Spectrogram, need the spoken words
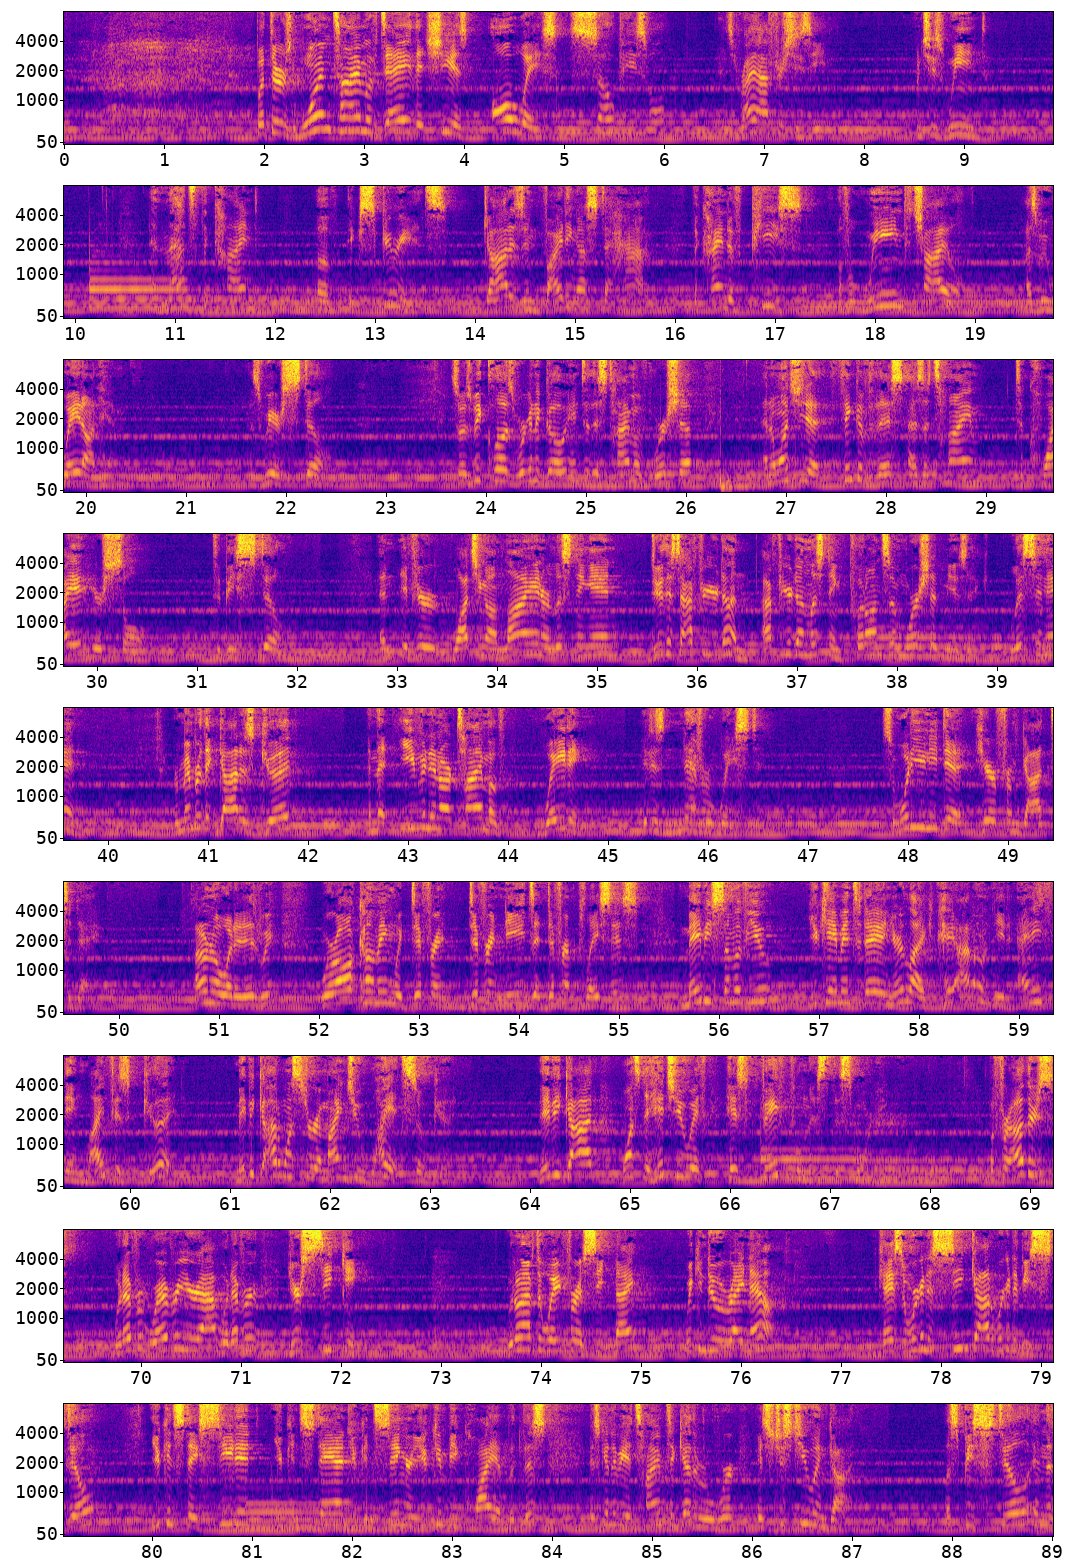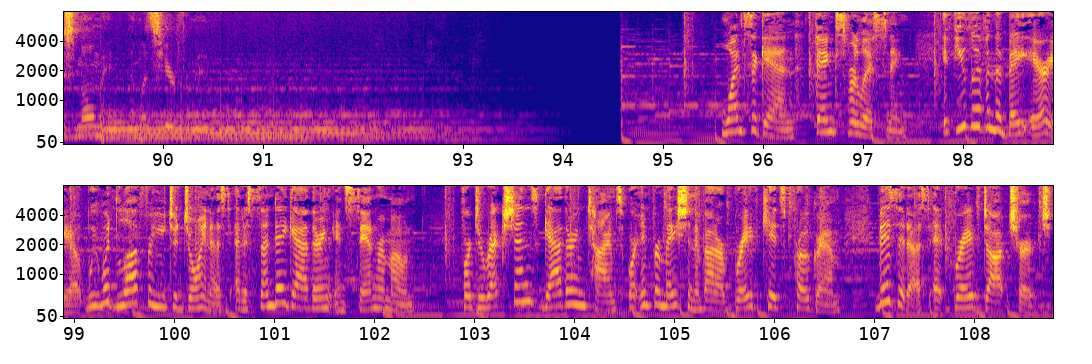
But there's one time of day that she is always so peaceful, it's right after she's eaten, when she's weaned. And that's the kind of experience God is inviting us to have the kind of peace of a weaned child as we wait on Him, as we are still. So, as we close, we're going to go into this time of worship. And I want you to think of this as a time to quiet your soul, to be still. And if you're watching online or listening in, do this after you're done. After you're done listening, put on some worship music. Listen in. Remember that God is good and that even in our time of waiting, it is never wasted. So, what do you need to hear from God today? I don't know what it is. We, we're all coming with different, different needs at different places. Maybe some of you, you came in today and you're like, hey, I don't need anything. Life is good. Maybe God wants to remind you why it's so good. Maybe God wants to hit you with his faithfulness this morning. But for others, whatever wherever you're at, whatever you're seeking, we don't have to wait for a seek night. We can do it right now. Okay, so we're going to seek God, we're going to be still. You can stay seated, you can stand, you can sing, or you can be quiet, but this is going to be a time together where it's just you and God. Let's be still in this moment and let's hear from Him. Once again, thanks for listening. If you live in the Bay Area, we would love for you to join us at a Sunday gathering in San Ramon. For directions, gathering times, or information about our Brave Kids program, visit us at brave.church.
